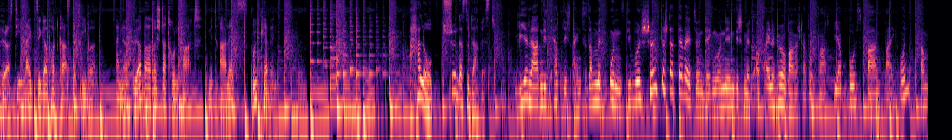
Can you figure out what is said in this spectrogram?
Du hörst die Leipziger Podcastbetriebe. Eine hörbare Stadtrundfahrt mit Alex und Kevin. Hallo, schön, dass du da bist. Wir laden dich herzlich ein, zusammen mit uns die wohl schönste Stadt der Welt zu entdecken und nehmen dich mit auf eine hörbare Stadtrundfahrt via Bus, Bahn, Bike und Tram.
